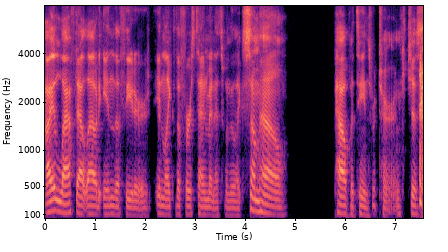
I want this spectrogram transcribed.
I laughed out loud in the theater in like the first 10 minutes when they're like somehow Palpatine's return. Just they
